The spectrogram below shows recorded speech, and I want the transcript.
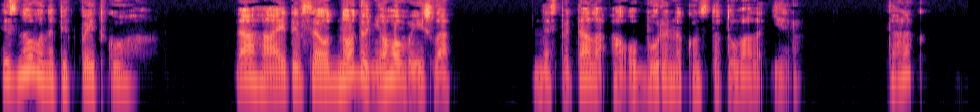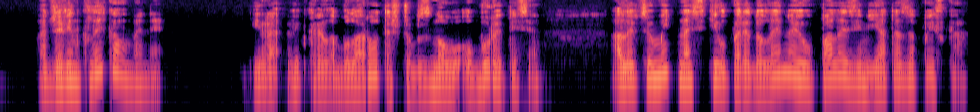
І знову на підпитку. Ага, і ти все одно до нього вийшла, не спитала, а обурено констатувала Іра. Так? Адже він кликав мене. Іра відкрила була рота, щоб знову обуритися, але в цю мить на стіл перед Оленою впала зім'ята записка.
